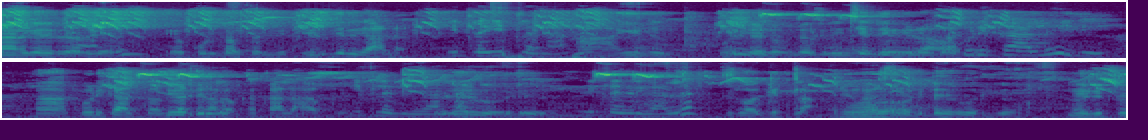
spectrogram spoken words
తిరగాలి కుడికి వస్తుంది ఇటు తిరగాలి. ఇట్లా ఇట్లనా? ఆ, ఇటు. ఇటు నుంచి తిరిగి రావాలి. కుడి కాలు ఇది? ఆ, కుడి కాలుతో ఒక కాలు ఆపు. ఇట్లా తిరగాల? తిరుగు ఇటు. ఇట్లా తిరగాల? ఇదిగో ఇట్లా ఇటు తిరుగు ఇటు. నీకు ఇటు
